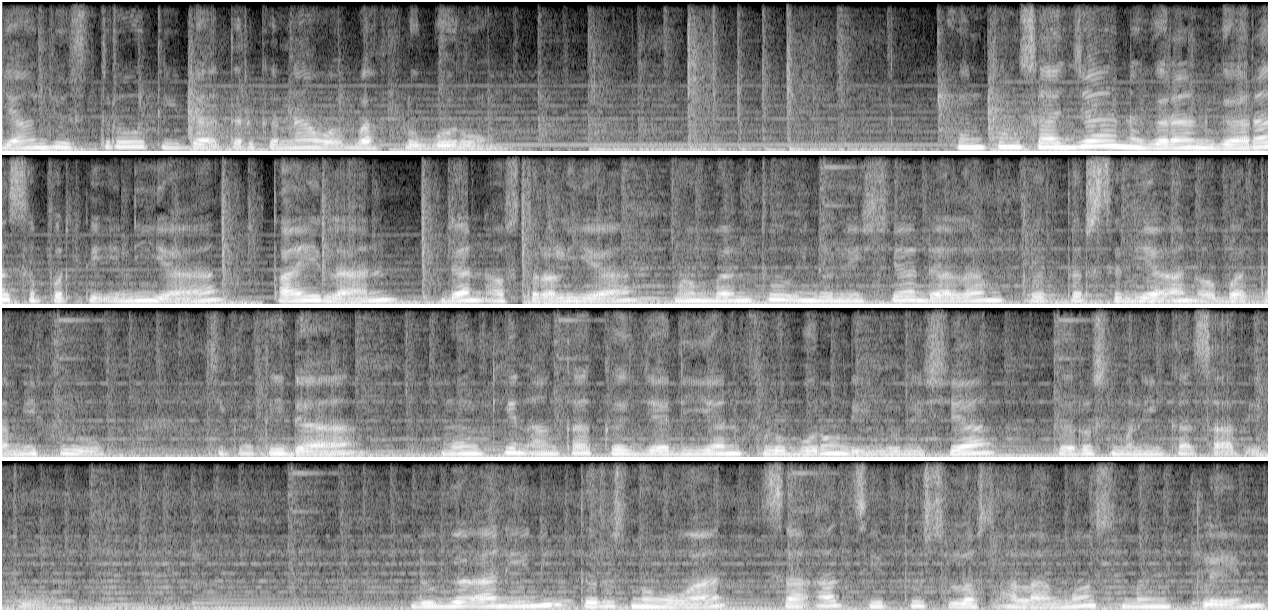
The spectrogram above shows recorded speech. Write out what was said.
yang justru tidak terkena wabah flu burung. Untung saja negara-negara seperti India, Thailand, dan Australia membantu Indonesia dalam ketersediaan obat Tamiflu. Jika tidak, mungkin angka kejadian flu burung di Indonesia terus meningkat saat itu. Dugaan ini terus menguat saat situs Los Alamos mengklaim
